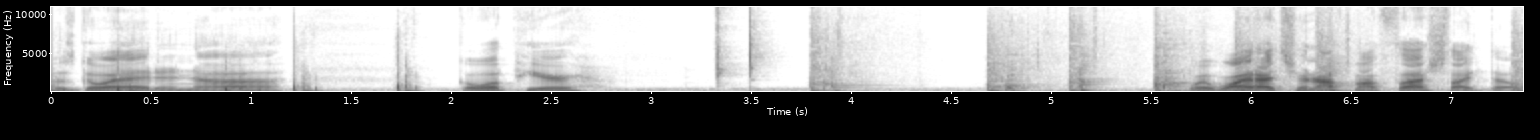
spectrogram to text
Let's go ahead and uh, go up here. Wait, why did I turn off my flashlight, though?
